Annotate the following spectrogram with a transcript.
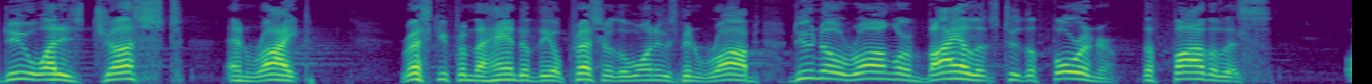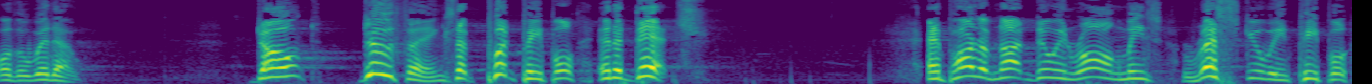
Do what is just and right. Rescue from the hand of the oppressor the one who's been robbed. Do no wrong or violence to the foreigner, the fatherless, or the widow. Don't do things that put people in a ditch. And part of not doing wrong means rescuing people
